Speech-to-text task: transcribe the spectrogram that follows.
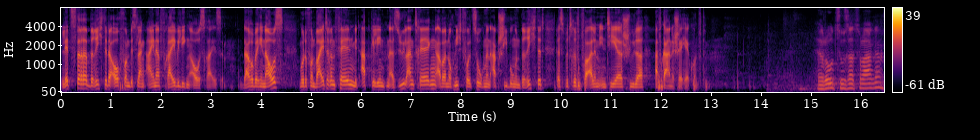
Letzterer berichtete auch von bislang einer freiwilligen Ausreise. Darüber hinaus wurde von weiteren Fällen mit abgelehnten Asylanträgen, aber noch nicht vollzogenen Abschiebungen berichtet. Das betrifft vor allem Intea-Schüler afghanischer Herkunft. Herr Roth, Zusatzfrage.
